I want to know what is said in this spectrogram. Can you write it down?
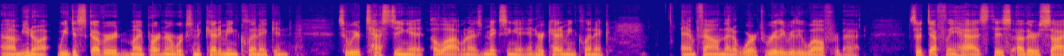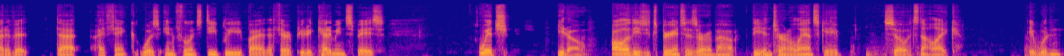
um, you know, we discovered my partner works in a ketamine clinic, and so we were testing it a lot when I was mixing it in her ketamine clinic, and found that it worked really, really well for that. So it definitely has this other side of it that I think was influenced deeply by the therapeutic ketamine space, which, you know, all of these experiences are about the internal landscape. So it's not like it wouldn't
